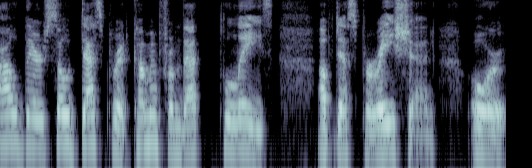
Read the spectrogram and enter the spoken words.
out there so desperate coming from that place of desperation or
